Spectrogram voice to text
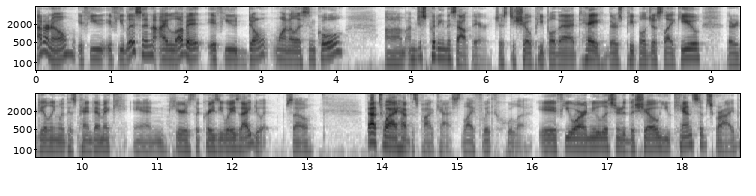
I don't know if you if you listen, I love it. If you don't want to listen, cool. Um, I'm just putting this out there just to show people that, hey, there's people just like you that are dealing with this pandemic, and here's the crazy ways I do it. So that's why I have this podcast, Life with Hula. If you are a new listener to the show, you can subscribe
